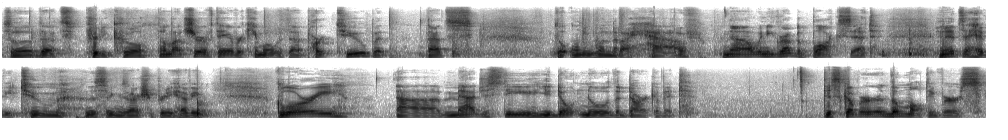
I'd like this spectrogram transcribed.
So that's pretty cool. I'm not sure if they ever came out with a part two but that's the only one that I have. Now when you grab the box set and it's a heavy tome this thing is actually pretty heavy. Glory uh, majesty you don't know the dark of it Discover the multiverse.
